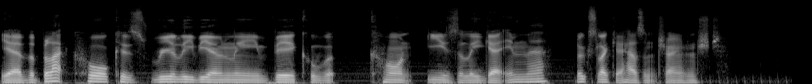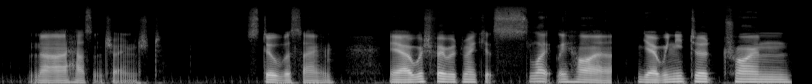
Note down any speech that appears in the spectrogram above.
Yeah, the Black Hawk is really the only vehicle that can't easily get in there. Looks like it hasn't changed. Nah, it hasn't changed. Still the same. Yeah, I wish they would make it slightly higher. Yeah, we need to try and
